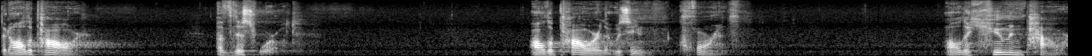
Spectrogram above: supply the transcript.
But all the power of this world, all the power that was in Corinth, all the human power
